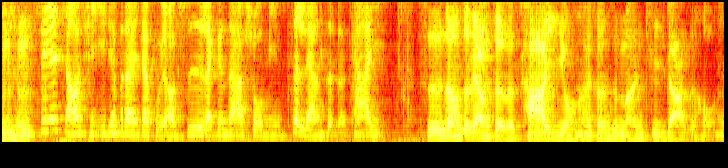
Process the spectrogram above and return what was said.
嗯哼，所以也想要请 ETF 代言家股鱼老师来跟大家说明这两者的差异。事实上，这两者的差异哦，还算是蛮巨大的哈、嗯。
